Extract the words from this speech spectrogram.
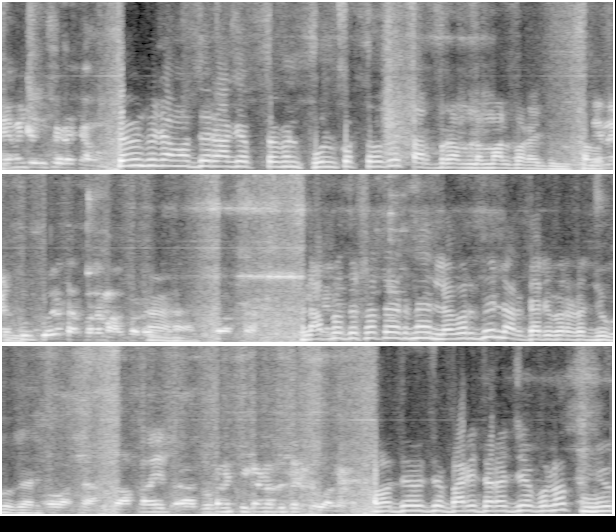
পেমেন্টের বিষয়টা কেমন? পেমেন্ট ফিটা আমাদের আগে পেমেন্ট ফুল করতে হবে তারপর আমরা মাল পাঠাই দেবো। পেমেন্ট ফুল করে তারপরে মাল পাঠাবেন হ্যাঁ, হ্যাঁ। আচ্ছা। আপনাদের সাথে এখানে লেবার বিল আর গাড়ি ভাড়াটা যোগ হবে আর কি। আচ্ছা। তো আপনার দোকানের ঠিকানা দুটো একটু বলেন। আমাদের যে বাড়ি দ্বারা যে ব্লক নিউ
